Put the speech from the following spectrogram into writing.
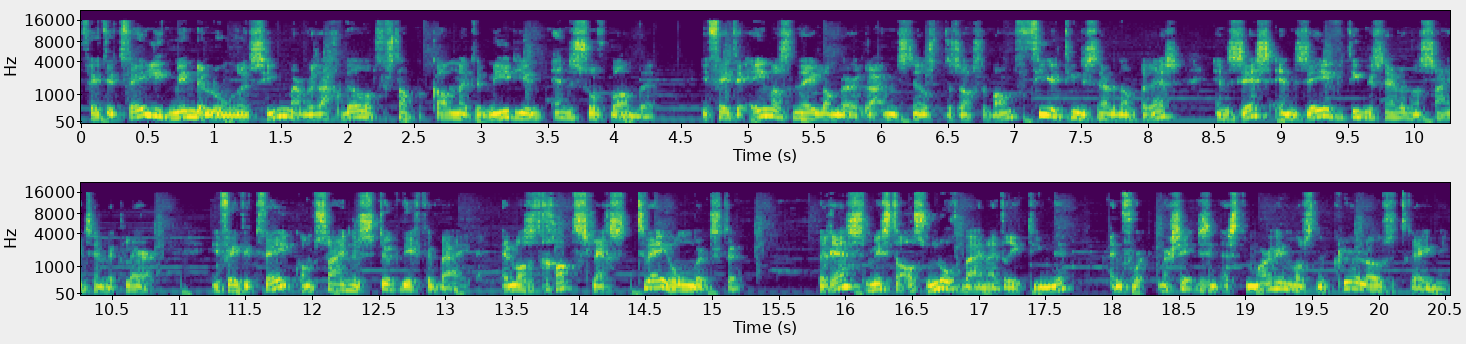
VT2 liet minder longruns zien, maar we zagen wel wat Verstappen kan met de medium en de softbanden. In VT1 was de Nederlander ruim het snelst op de zachtste band, 4 tiende sneller dan Perez en 6 en 7 tiende sneller dan Sainz en Leclerc. In VT2 kwam Sainz een stuk dichterbij en was het gat slechts 200ste. Perez miste alsnog bijna 3 tiende en voor Mercedes en Aston Martin was het een kleurloze training.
